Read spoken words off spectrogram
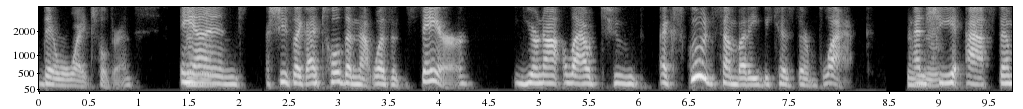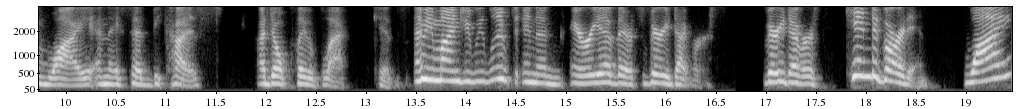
They were white children. Mhm. And she's like, I told them that wasn't fair. You're not allowed to exclude somebody because they're black. And Mhm. she asked them why. And they said, because I don't play with black kids. I mean, mind you, we lived in an area that's very diverse, very diverse. Kindergarten. Why?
